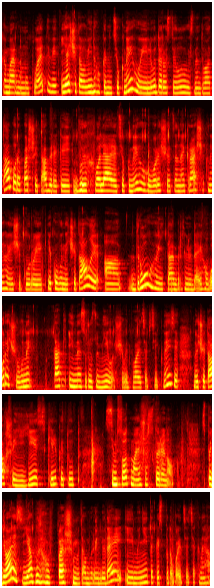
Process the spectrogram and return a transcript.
химерному плетеві. Я читала відгуки на цю книгу, і люди розділились на два табори. Перший табір, який вихваляє цю книгу, говорить, що це найкраща книга Ішікуру, яку вони читали. А другий табір людей говорить, що вони так і не зрозуміли, що відбувається в цій книзі, дочитавши її, скільки тут 700 майже сторінок. Сподіваюсь, я буду в першому таборі людей, і мені таки сподобається ця книга.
